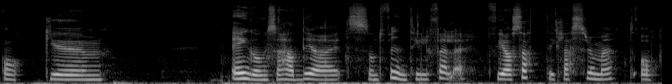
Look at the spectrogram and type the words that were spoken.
Och eh, en gång så hade jag ett sånt fint tillfälle. För jag satt i klassrummet och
